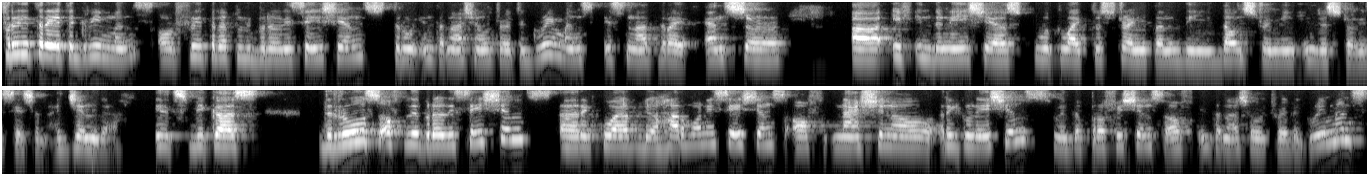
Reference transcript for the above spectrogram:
free trade agreements or free trade liberalizations through international trade agreements is not the right answer uh, if Indonesia would like to strengthen the downstreaming industrialization agenda. It's because the rules of liberalizations uh, require the harmonizations of national regulations with the provisions of international trade agreements.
